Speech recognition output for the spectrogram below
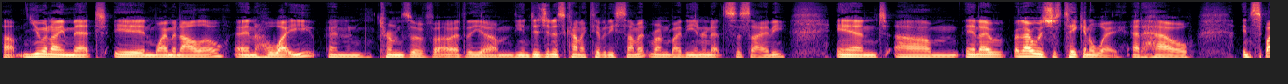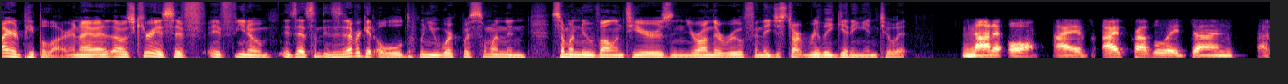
Um, you and I met in Waimanalo in Hawaii, and in terms of uh, the um, the Indigenous Connectivity Summit run by the Internet Society, and um, and I and I was just taken away at how inspired people are. And I, I was curious if, if, you know, is that something, does it ever get old when you work with someone and someone new volunteers and you're on their roof and they just start really getting into it? Not at all. I've, I've probably done, oh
